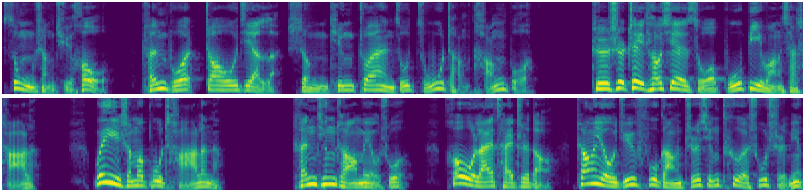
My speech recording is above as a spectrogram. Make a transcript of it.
送上去后，陈博召见了省厅专案组组长唐博。只是这条线索不必往下查了，为什么不查了呢？陈厅长没有说。后来才知道，张友菊赴港执行特殊使命，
